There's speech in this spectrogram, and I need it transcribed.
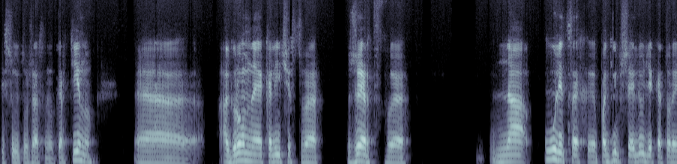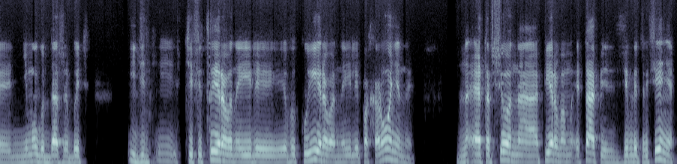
Рисует ужасную картину. Э, огромное количество жертв на улицах, погибшие люди, которые не могут даже быть идентифицированы или эвакуированы, или похоронены. это все на первом этапе землетрясения,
